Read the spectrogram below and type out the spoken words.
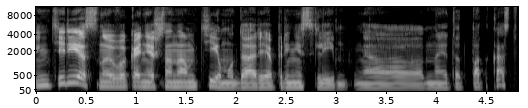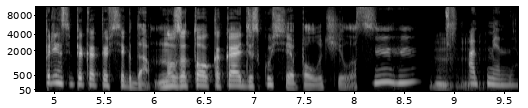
Интересную вы, конечно, нам тему, Дарья, принесли э, на этот подкаст. В принципе, как и всегда. Но зато какая дискуссия получилась. Мгм. м, Отменные.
